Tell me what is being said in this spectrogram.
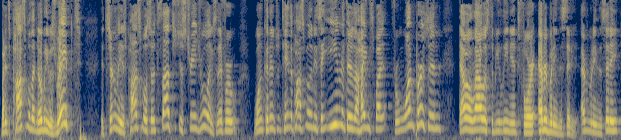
but it's possible that nobody was raped. It certainly is possible, so it's not such a strange ruling. So therefore, one could entertain the possibility to say even if there's a hiding spot for one person, that will allow us to be lenient for everybody in the city. Everybody in the city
